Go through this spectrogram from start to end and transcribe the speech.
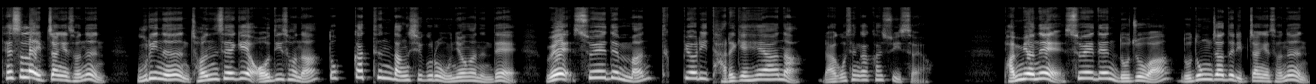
테슬라 입장에서는 우리는 전 세계 어디서나 똑같은 방식으로 운영하는데 왜 스웨덴만 특별히 다르게 해야 하나? 라고 생각할 수 있어요. 반면에 스웨덴 노조와 노동자들 입장에서는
